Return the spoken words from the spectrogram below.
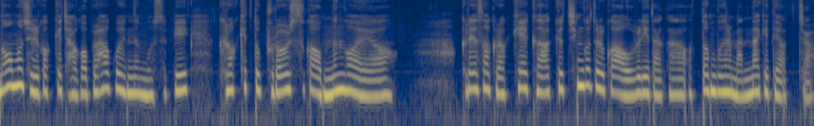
너무 즐겁게 작업을 하고 있는 모습이 그렇게 또 부러울 수가 없는 거예요. 그래서 그렇게 그 학교 친구들과 어울리다가 어떤 분을 만나게 되었죠.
